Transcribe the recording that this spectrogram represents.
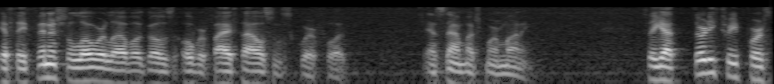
If they finish the lower level, it goes over 5,000 square foot. And it's not much more money. So you got 33%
